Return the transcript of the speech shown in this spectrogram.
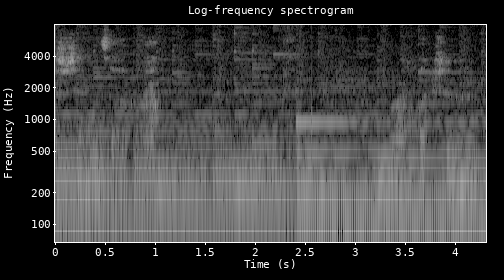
Suggestions of reflection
